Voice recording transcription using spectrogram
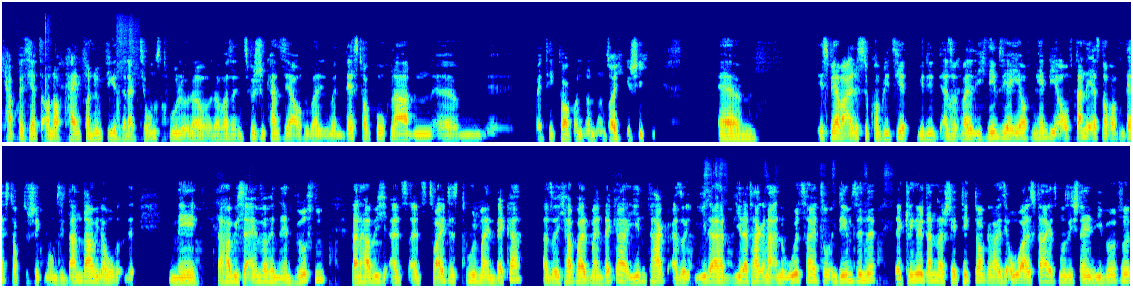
ich habe bis jetzt auch noch kein vernünftiges Redaktionstool oder, oder was. Inzwischen kannst du ja auch über, über den Desktop hochladen, ähm, bei TikTok und, und, und solche Geschichten. Ähm, ist mir aber alles zu kompliziert. Also, weil ich nehme sie ja eh auf dem Handy auf, dann erst noch auf den Desktop zu schicken, um sie dann da wieder hoch. Nee, da habe ich sie einfach in Entwürfen. Dann habe ich als, als zweites Tool meinen Wecker. Also ich habe halt meinen Wecker jeden Tag, also jeder hat jeder Tag eine andere Uhrzeit, so in dem Sinne. Der klingelt dann, da steht TikTok, dann weiß ich, oh, alles klar, jetzt muss ich schnell in die Würfe,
